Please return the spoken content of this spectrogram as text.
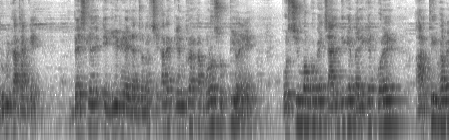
ভূমিকা থাকে, দেশকে এগিয়ে নিয়ে যাওয়ার জন্য। সেখানে কেন্দ্র একটা বড় শক্তি হয়ে পশ্চিমবঙ্গকে চারিদিকে ব্যারিকেড করে আর্থিকভাবে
